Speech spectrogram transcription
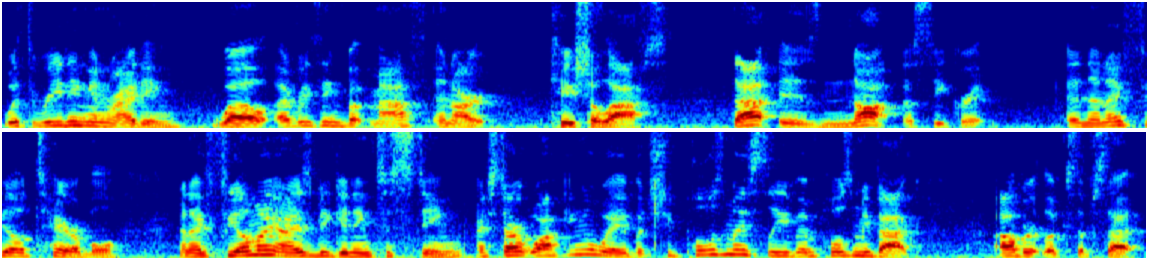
with reading and writing. Well, everything but math and art. Keisha laughs. That is not a secret. And then I feel terrible, and I feel my eyes beginning to sting. I start walking away, but she pulls my sleeve and pulls me back. Albert looks upset.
